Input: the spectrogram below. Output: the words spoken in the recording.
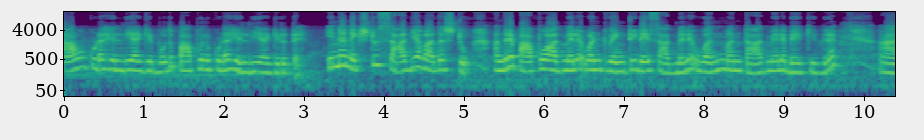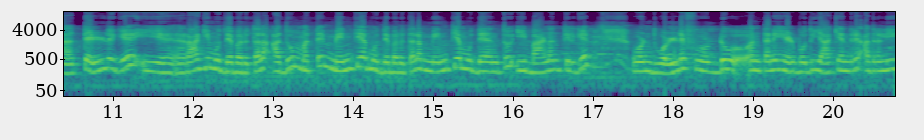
ನಾವು ಕೂಡ ಹೆಲ್ದಿಯಾಗಿರ್ಬೋದು ಪಾಪುನು ಕೂಡ ಹೆಲ್ದಿಯಾಗಿರುತ್ತೆ ಇನ್ನು ನೆಕ್ಸ್ಟು ಸಾಧ್ಯವಾದಷ್ಟು, ಅಂದರೆ ಪಾಪು ಆದಮೇಲೆ ಒನ್ ಟ್ವೆಂಟಿ ಡೇಸ್ ಆದಮೇಲೆ ಒನ್ ಮಂತ್ ಆದಮೇಲೆ ಬೇಕಿದ್ದರೆ ತೆಳ್ಳಗೆ ಈ ರಾಗಿ ಮುದ್ದೆ ಬರುತ್ತಲ್ಲ, ಅದು ಮತ್ತು ಮೆಂತ್ಯ ಮುದ್ದೆ ಬರುತ್ತಲ್ಲ, ಮೆಂತ್ಯ ಮುದ್ದೆ ಅಂತೂ ಈ ಬಾಣಂತಿರಿಗೆ ಒಂದು ಒಳ್ಳೆ ಫುಡ್ಡು ಅಂತಲೇ ಹೇಳ್ಬೋದು. ಯಾಕೆಂದರೆ ಅದರಲ್ಲಿ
